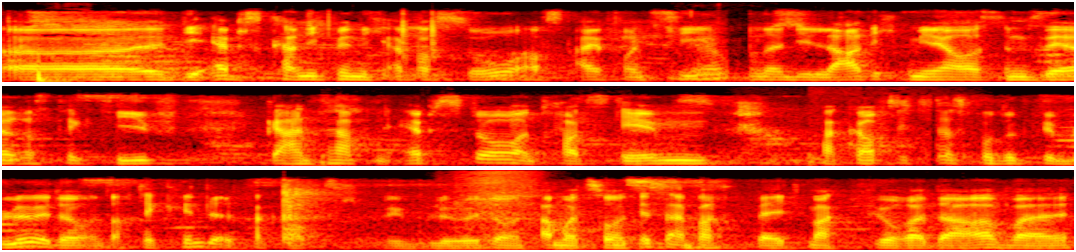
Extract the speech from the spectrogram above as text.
Äh, die Apps kann ich mir nicht einfach so aufs iPhone ziehen, sondern die lade ich mir aus einem sehr restriktiv gehandhabten App Store und trotzdem verkauft sich das Produkt wie blöde und auch der Kindle verkauft sich wie blöde und Amazon ist einfach Weltmarktführer da, weil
